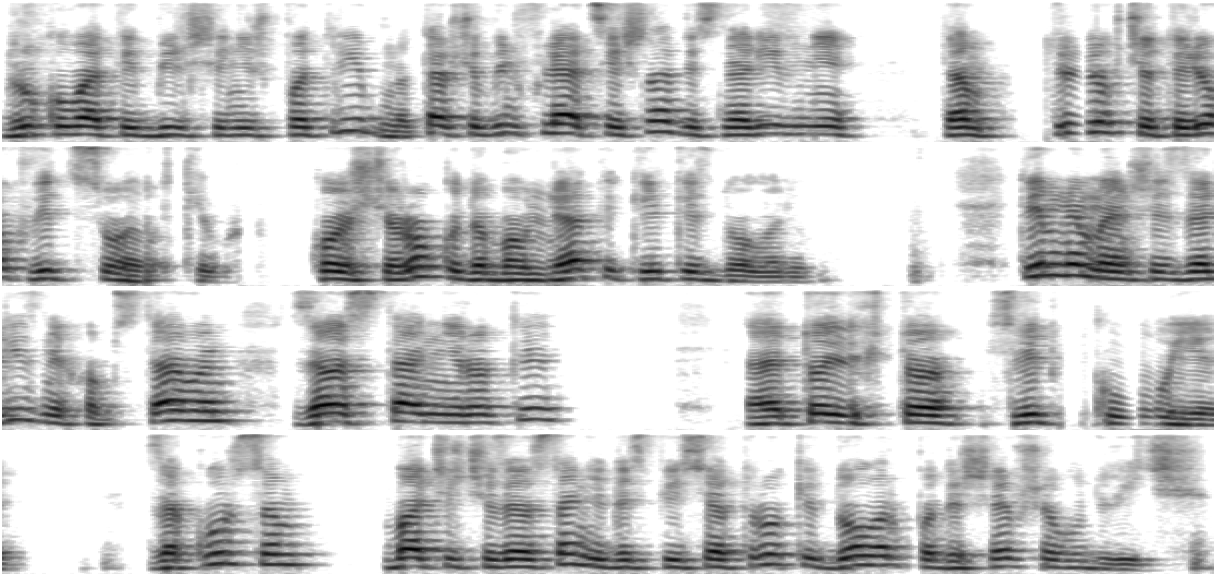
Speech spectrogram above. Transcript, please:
друкувати більше, ніж потрібно, так, щоб інфляція йшла десь на рівні там 3-4%. Кожного додати кількість доларів. Тим не менше, за різних обставин за останні роки е, той, хто слідкує за курсом, бачить, що за останні десь 50 років долар подешевшав удвічі.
